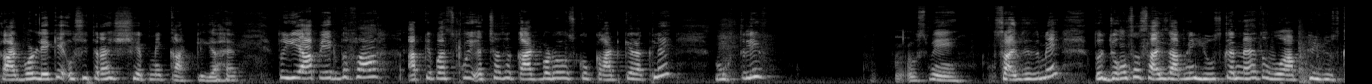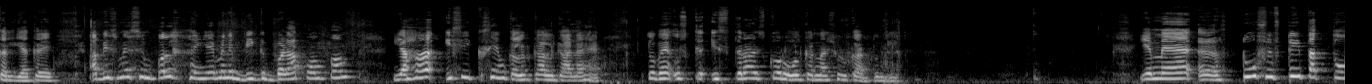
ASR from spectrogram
कार्डबोर्ड लेके उसी तरह शेप में काट लिया है। तो ये आप एक दफ़ा, आपके पास कोई अच्छा सा कार्डबोर्ड हो, उसको काट के रख लें, मुख्तलिफ़ उसमें साइजेज में तो जो सा साइज़ आपने यूज़ करना है तो वो आप फिर यूज़ कर लिया करें। अब इसमें सिंपल ये मैंने बिग बड़ा पम्प पम्प यहाँ इसी सेम कलर का लगाना है। तो मैं उस इस तरह इसको रोल करना शुरू कर दूँगी। ये मैं टू फिफ्टी तक तो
